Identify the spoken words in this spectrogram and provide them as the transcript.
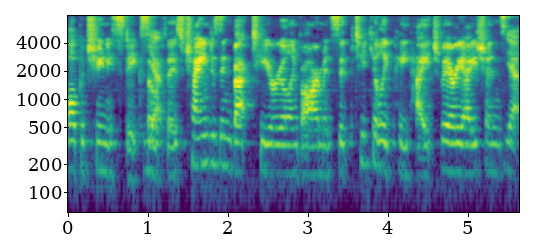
opportunistic. So Yeah. if there's changes in bacterial environments, particularly pH variations, Yeah.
